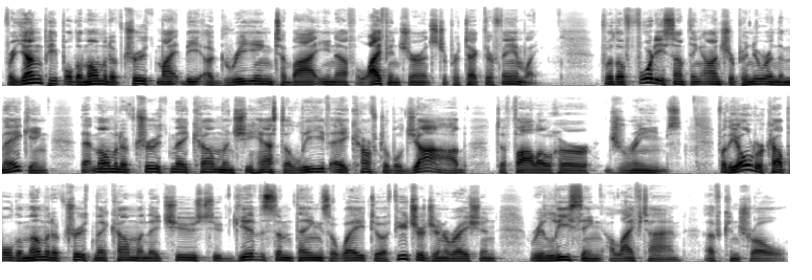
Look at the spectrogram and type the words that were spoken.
For young people, the moment of truth might be agreeing to buy enough life insurance to protect their family. For the 40 something entrepreneur in the making, that moment of truth may come when she has to leave a comfortable job to follow her dreams. For the older couple, the moment of truth may come when they choose to give some things away to a future generation, releasing a lifetime of control.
